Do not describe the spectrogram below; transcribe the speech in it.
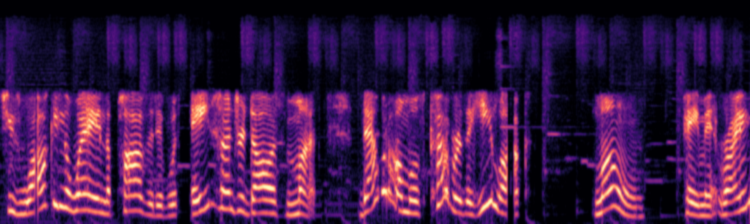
She's walking away in the positive with eight hundred dollars a month. That would almost cover the HELOC loan payment, right?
